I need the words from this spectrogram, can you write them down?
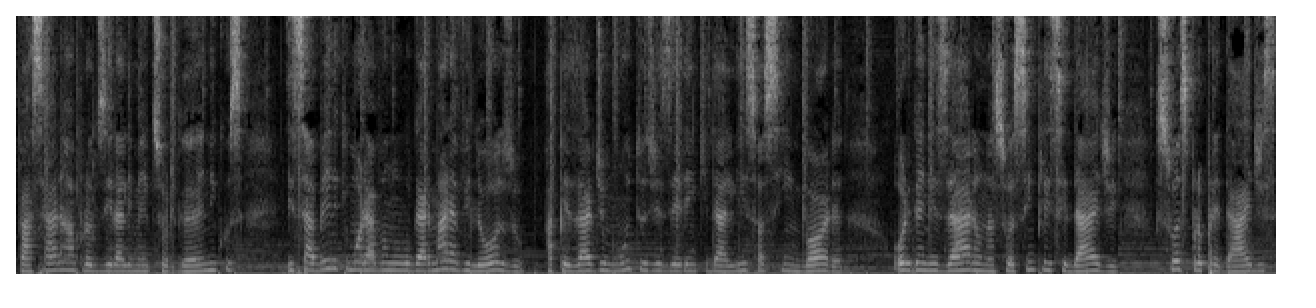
Passaram a produzir alimentos orgânicos e, sabendo que moravam num lugar maravilhoso, apesar de muitos dizerem que dali só se ia embora, organizaram na sua simplicidade suas propriedades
